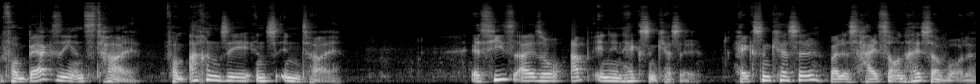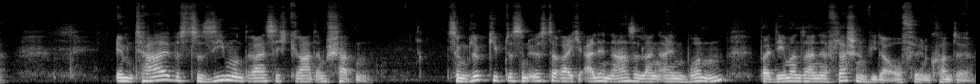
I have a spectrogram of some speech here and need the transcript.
Vom Bergsee ins Tal, vom Achensee ins Inntal. Es hieß also ab in den Hexenkessel. Hexenkessel, weil es heißer und heißer wurde. Im Tal bis zu 37 Grad im Schatten. Zum Glück gibt es in Österreich alle Nase lang einen Brunnen, bei dem man seine Flaschen wieder auffüllen konnte.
